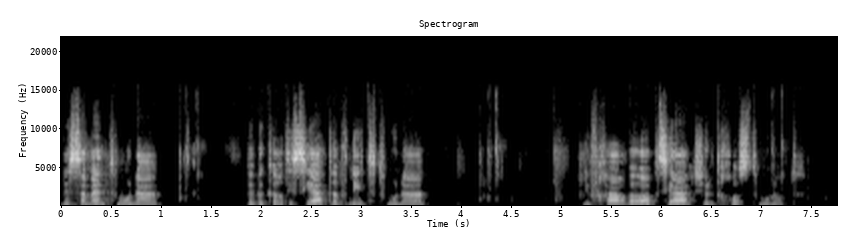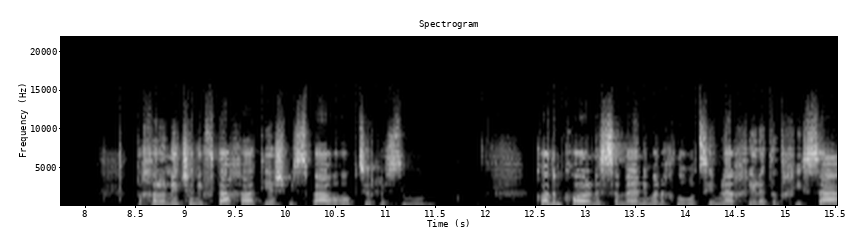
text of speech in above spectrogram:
נסמן תמונה ובכרטיסיית תבנית תמונה נבחר באופציה של דחוס תמונות. בחלונית שנפתחת יש מספר אופציות לסימון. קודם כל נסמן אם אנחנו רוצים להכיל את הדחיסה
